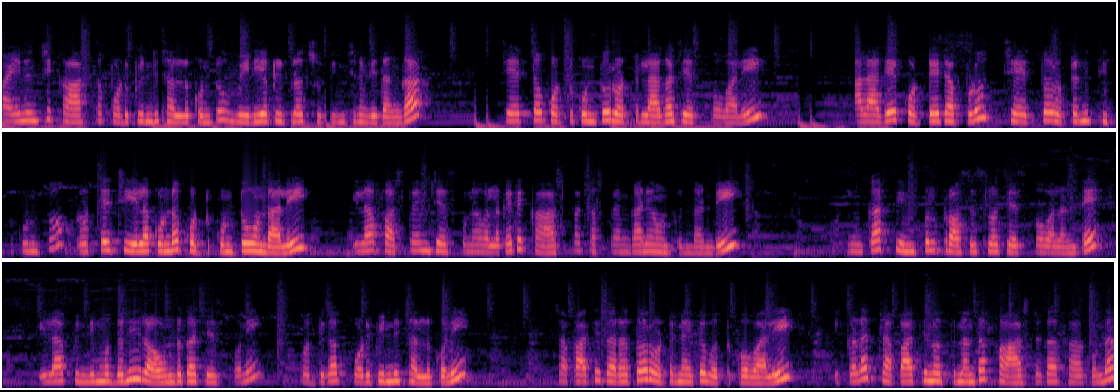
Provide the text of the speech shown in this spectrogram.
పైనుంచి కాస్త పొడి పిండి చల్లుకుంటూ వీడియో క్లిప్లో చూపించిన విధంగా చేత్తో కొట్టుకుంటూ రొట్టెలాగా చేసుకోవాలి. అలాగే కొట్టేటప్పుడు చేత్తో రొట్టెని తిప్పుకుంటూ రొట్టె చీలకుండా కొట్టుకుంటూ ఉండాలి. ఇలా ఫస్ట్ టైం చేసుకునే వాళ్ళకైతే కాస్త కష్టంగానే ఉంటుందండి. ఇంకా సింపుల్ ప్రాసెస్లో చేసుకోవాలంటే ఇలా పిండి ముద్దని రౌండ్గా చేసుకొని కొద్దిగా పొడి పిండి చల్లుకొని చపాతీ కర్రతో రొట్టెనైతే ఒత్తుకోవాలి. ఇక్కడ చపాతీని ఒత్తినంత ఫాస్ట్గా కాకుండా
